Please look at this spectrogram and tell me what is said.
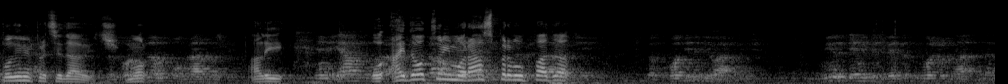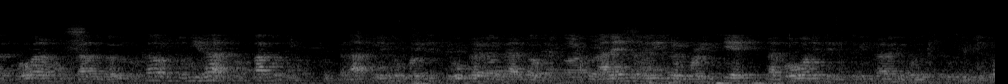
Gospodine predsedavajući, ali ajde da otvorimo raspravu pa da... Gospodine Milanović, mi o temi bezbednosti možemo da, da razgovaramo u gradu Beogradu kao što mi radimo svakodnevno sa načelnikom policijske uprave za grad Beograd, a ne sa ministrom policije na govornici da ste vi pravili političku tribinu.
